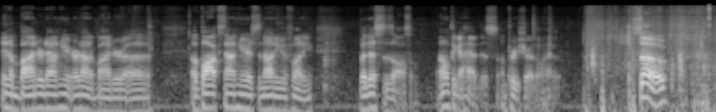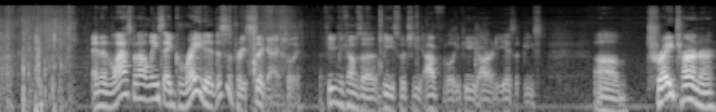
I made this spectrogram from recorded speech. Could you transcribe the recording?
in a binder down here, or not a binder, uh, a box down here. It's not even funny. But this is awesome. I don't think I have this. I'm pretty sure I don't have it. So, and then last but not least, a graded. This is pretty sick, actually. If he becomes a beast, which he, I believe he already is a beast. Um, Trea Turner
